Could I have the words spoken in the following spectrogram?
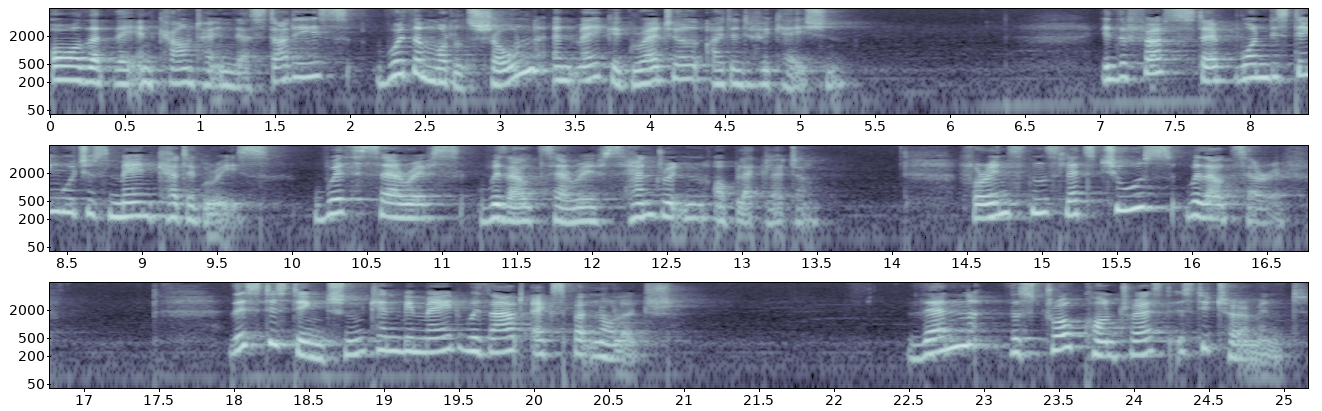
or that they encounter in their studies, with the models shown and make a gradual identification. In the first step, one distinguishes main categories with serifs, without serifs, handwritten or black letter. For instance, let's choose without serif. This distinction can be made without expert knowledge. Then the stroke contrast is determined.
